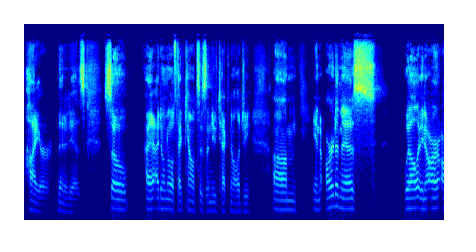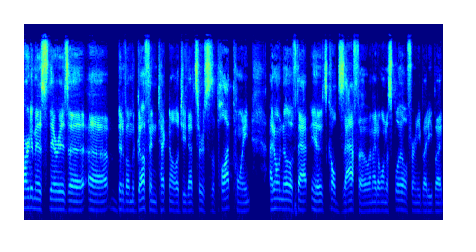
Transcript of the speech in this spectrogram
higher than it is. So I, I don't know if that counts as a new technology. Um, in Artemis, well, in Ar- Artemis, there is a, a, bit of a MacGuffin technology that serves as a plot point. I don't know if that it's called ZAFO, and I don't want to spoil for anybody, but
